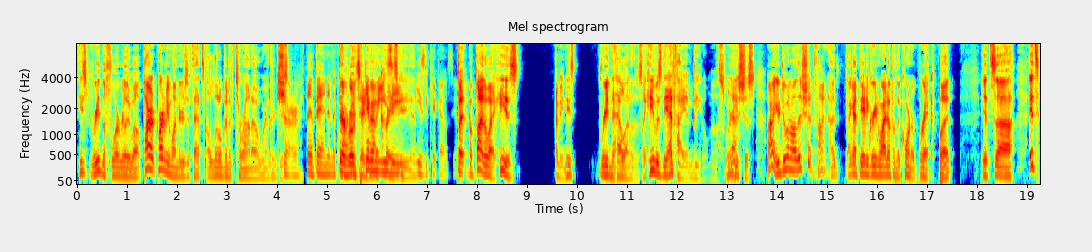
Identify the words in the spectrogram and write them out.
He's reading the floor really well. Part part of me wonders if that's a little bit of Toronto where they're just sure, they abandoned the they're rotating give him like easy, and- easy kickouts. Yeah. But but by the way, he is I mean, he's reading the hell out of those. Like he was the anti Embiid almost, where Yeah. he's just, all right, you're doing all this shit, fine. I I got Danny Green wide open the corner, brick, but it's uh, it's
